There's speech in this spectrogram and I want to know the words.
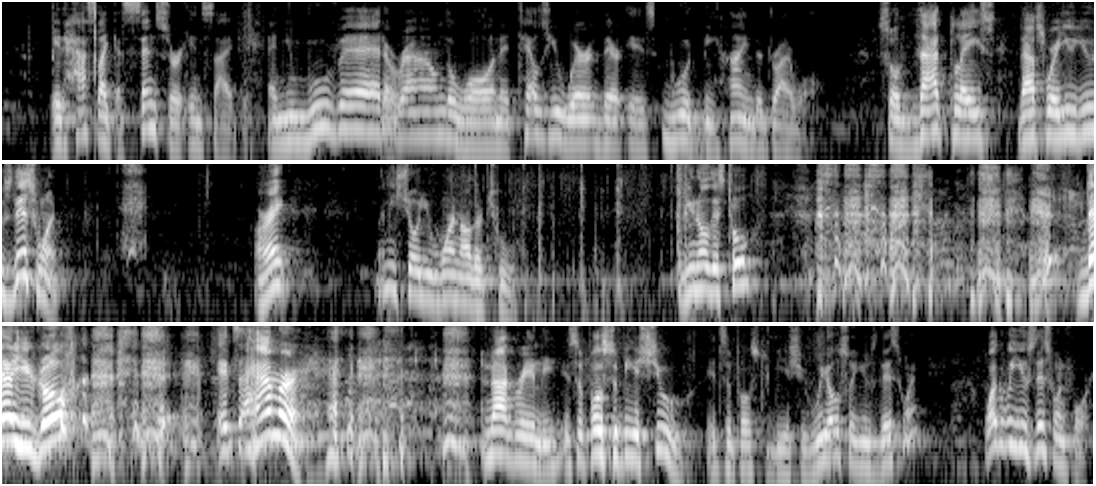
it has like a sensor inside, and you move it around the wall, and it tells you where there is wood behind the drywall. So that place, that's where you use this one. All right? Let me show you one other tool. You know this tool? there you go. it's a hammer. Not really. It's supposed to be a shoe. It's supposed to be a shoe. We also use this one. What do we use this one for?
